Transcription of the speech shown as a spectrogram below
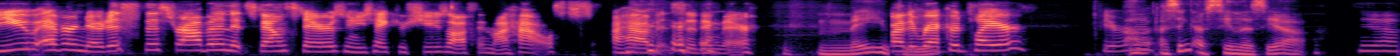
you ever noticed this, Robin? It's downstairs when you take your shoes off in my house. I have it sitting there Maybe. by the record player. Have you ever noticed? I think I've seen this. Yeah. Yeah.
